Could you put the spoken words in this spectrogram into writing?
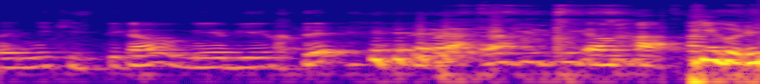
ওই এমনি খিস্তি খাও মেয়ে বিয়ে করে। কি করে?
